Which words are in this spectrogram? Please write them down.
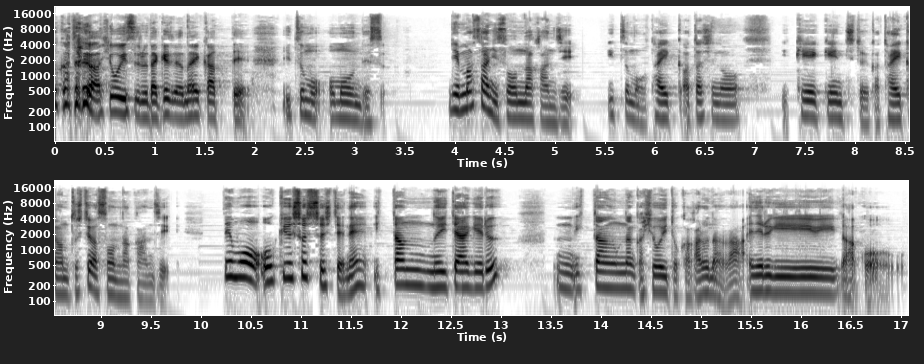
う方が憑依するだけじゃないかっていつも思うんです。で、まさにそんな感じ。いつも体、私の経験値というか体感としてはそんな感じ。でも、応急処置としてね、一旦抜いてあげる。うん、一旦なんか憑依とかがあるなら、エネルギーがこう、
